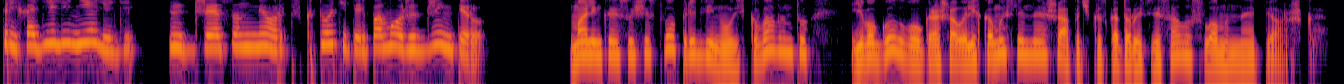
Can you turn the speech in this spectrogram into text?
«Приходили нелюди. Джессон мертв. Кто теперь поможет Джимперу?» Маленькое существо придвинулось к Валенту, его голову украшала легкомысленная шапочка, с которой свисала сломанная перышко.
